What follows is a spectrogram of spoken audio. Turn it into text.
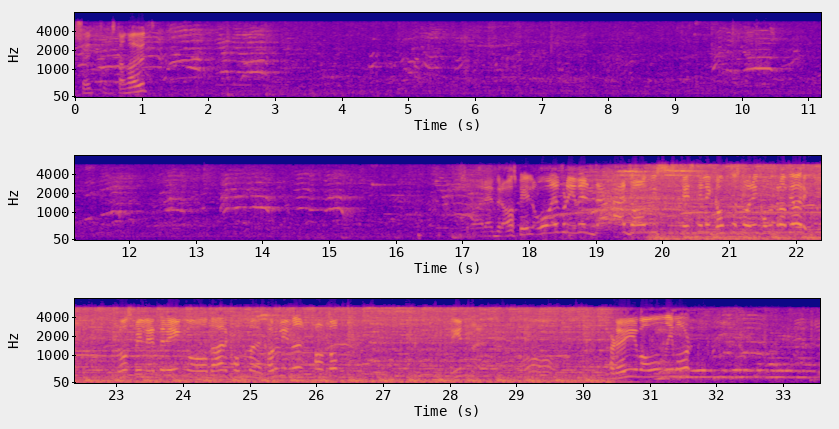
skjøt stanga ut. Bra spill. Og en flyver! Det er dagens mest elegante skåring kommer fra Bjarg. Blå spill ned til Ving, og der kom Karoline Fantoft inn. Og fløy ballen i mål.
